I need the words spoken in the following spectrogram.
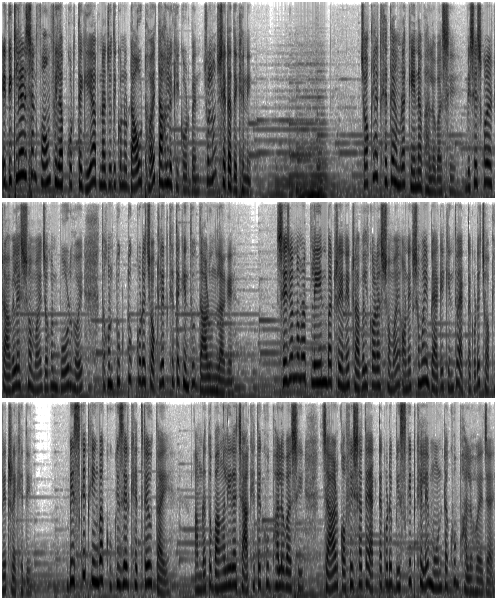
এই ডিক্লারেশন ফর্ম ফিল আপ করতে গিয়ে আপনার যদি কোনো ডাউট হয়, তাহলে কি করবেন? চলুন সেটা দেখে নিই। চকলেট খেতে আমরা কে না ভালোবাসি? বিশেষ করে ট্রাভেলের সময় যখন বোর হই, তখন টুকটুক করে চকলেট খেতে কিন্তু দারুণ লাগে। সেই জন্য আমরা প্লেন বা ট্রেনে ট্রাভেল করার সময় অনেক সময় ব্যাগে কিন্তু একটা করে চকলেট রেখে দিই। বিস্কিট কিংবা কুকিজের ক্ষেত্রেও তাই। আমরা তো বাঙালিরা চা খেতে খুব ভালোবাসি। চা আর কফির সাথে একটা করে বিস্কিট খেলে মনটা খুব ভালো হয়ে যায়।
